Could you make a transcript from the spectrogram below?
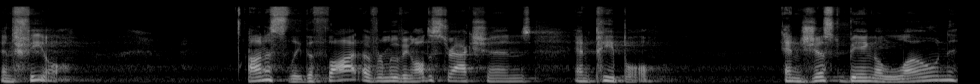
and feel. Honestly, the thought of removing all distractions and people and just being alone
